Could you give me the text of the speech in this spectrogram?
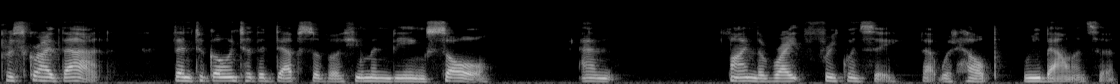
prescribe that than to go into the depths of a human being's soul and find the right frequency that would help rebalance it.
